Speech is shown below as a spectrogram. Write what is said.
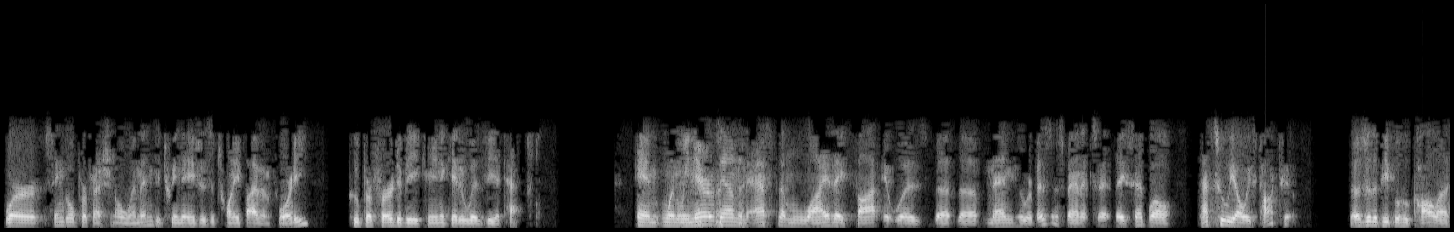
were single professional women between the ages of 25 and 40 who preferred to be communicated with via text. And when we narrowed down and asked them why they thought it was the, the men who were businessmen, they said, well, that's who we always talk to. Those are the people who call us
